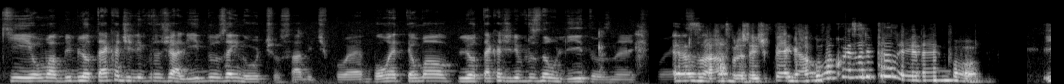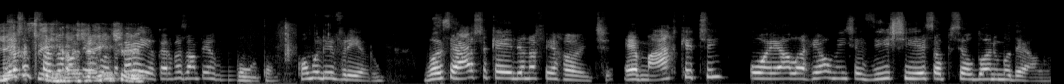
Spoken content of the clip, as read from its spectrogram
que uma biblioteca de livros já lidos é inútil, sabe? Tipo, é bom é ter uma biblioteca de livros não lidos, né? Tipo, é- Exato, pra gente pegar alguma coisa ali pra ler, né, pô? E Deixa eu assim, te fazer uma a pergunta. gente. Peraí, eu quero fazer uma pergunta. Como livreiro, você acha que a Helena Ferrante é marketing ou ela realmente existe e esse é o pseudônimo dela?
